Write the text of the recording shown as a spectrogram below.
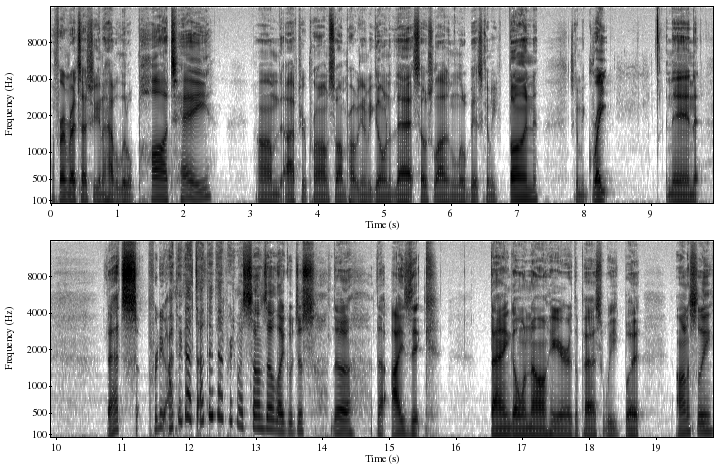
My friend Rhett's actually gonna have a little party um, after prom, so I'm probably gonna be going to that, socializing a little bit. It's gonna be fun. It's gonna be great. And then that's pretty. I think that I think that pretty much sums up like just the the Isaac thing going on here the past week, but honestly,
